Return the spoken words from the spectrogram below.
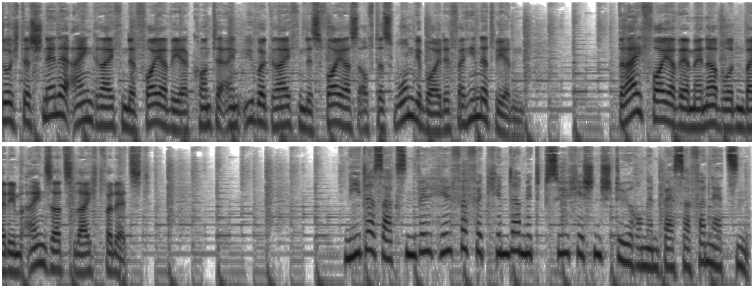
Durch das schnelle Eingreifen der Feuerwehr konnte ein Übergreifen des Feuers auf das Wohngebäude verhindert werden. Drei Feuerwehrmänner wurden bei dem Einsatz leicht verletzt. Niedersachsen will Hilfe für Kinder mit psychischen Störungen besser vernetzen.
